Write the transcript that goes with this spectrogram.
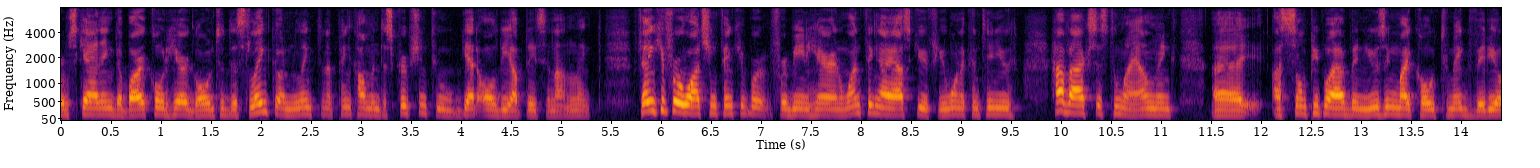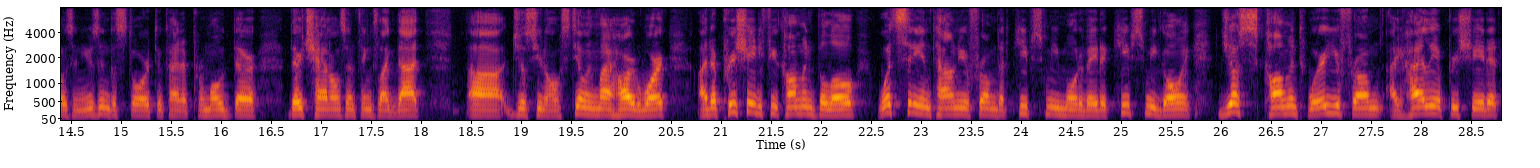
from scanning the barcode here, going to this link on linked in the pin comment description to get all the updates and unlinked. Thank you for watching. Thank you for, for being here. And one thing I ask you, if you want to continue, have access to my unlinked, uh, as some people have been using my code to make videos and using the store to kind of promote their, their channels and things like that uh, just, you know, stealing my hard work. I'd appreciate if you comment below what city and town you're from that keeps me motivated, keeps me going. Just comment where you're from. I highly appreciate it.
